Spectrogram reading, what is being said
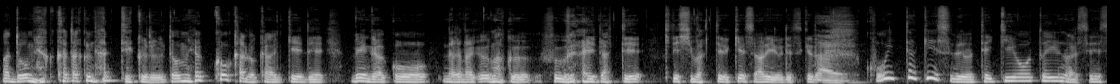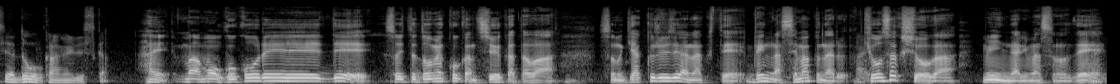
まあ、動脈硬くなってくる動脈硬化の関係で便がこうなかなかうまく不具合になってきてしまっているケースあるようですけど、はい、こういったケースでの適用というのは先生はどうお考えですか？はい。まあもうご高齢でそういった動脈硬化の強い方は、うんその逆流ではなくて便が狭くなる狭窄症がメインになりますので、はい、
